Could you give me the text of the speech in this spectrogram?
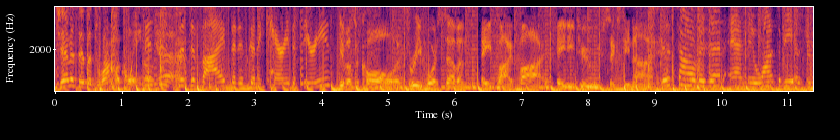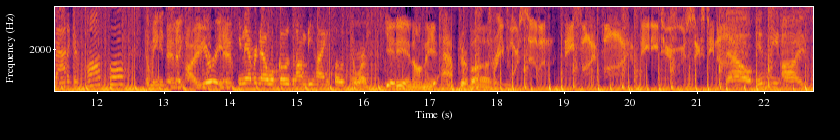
Janice is a drama queen. This is the divide that is going to carry the series. Give us a call at 347 855 8269. This television, and they want it to be as dramatic as possible. I mean, it's Shakespearean. You never know what goes on behind closed doors. Get in on the AfterBuzz. 347 855 8269. Now, in the eyes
